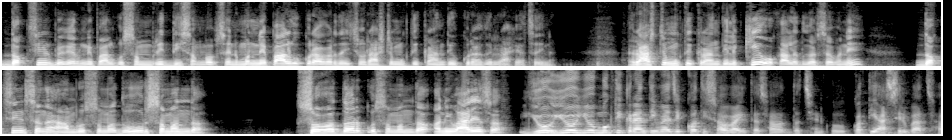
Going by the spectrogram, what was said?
दक्षिण बगैर नेपालको समृद्धि सम्भव छैन। म नेपालको कुरा गर्दैछु राष्ट्रिय मुक्ति क्रान्तिको कुरा गरिराखेको छैन। राष्ट्रिय मुक्ति क्रान्तिले के वकालत गर्छ भने दक्षिणसँग हाम्रो सुमधुर सम्बन्ध सहोदरको सम्बन्ध अनिवार्य छ। यो यो यो मुक्ति क्रान्तिमा चाहिँ कति सहभागिता छ दक्षिणको? कति आशीर्वाद छ?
